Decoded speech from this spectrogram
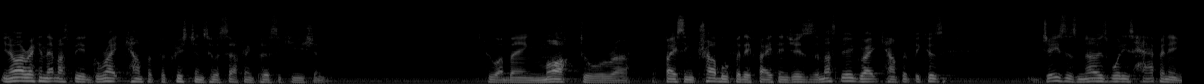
You know, I reckon that must be a great comfort for Christians who are suffering persecution, who are being mocked or, uh, or facing trouble for their faith in Jesus. It must be a great comfort because Jesus knows what is happening,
